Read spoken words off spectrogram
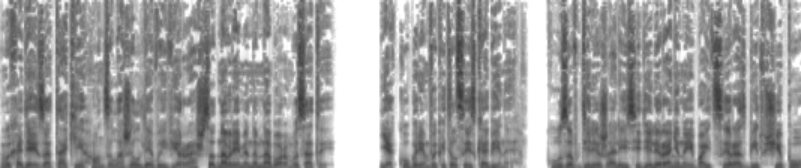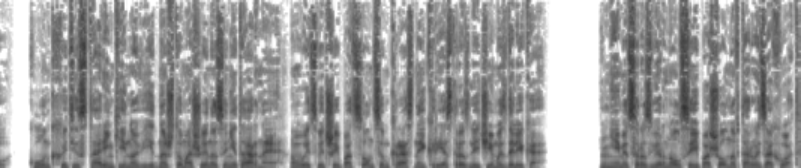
Выходя из атаки, он заложил левый вираж с одновременным набором высоты. Я кубарем выкатился из кабины. Кузов, где лежали и сидели раненые бойцы, разбит в щепу. Кунг хоть и старенький, но видно, что машина санитарная. Выцветший под солнцем красный крест различим издалека. Немец развернулся и пошел на второй заход.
